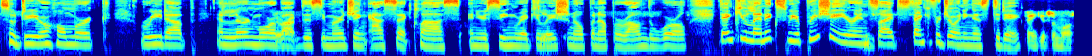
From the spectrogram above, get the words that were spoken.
So do your homework, read up, and learn more about this emerging asset class. And you're seeing regulation open up around the world. Thank you, Lennix. We appreciate your insights. Thank you for joining us today. Thank you so much.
